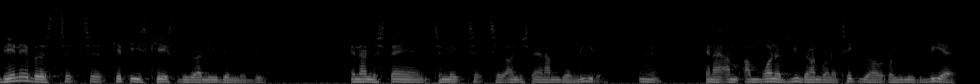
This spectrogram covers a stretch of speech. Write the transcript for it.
being able to, to to get these kids to do what I need them to do, and understand to make to, to understand I'm your leader, Mm. And I, I'm I'm one of you, but I'm going to take you out where you need to be at.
